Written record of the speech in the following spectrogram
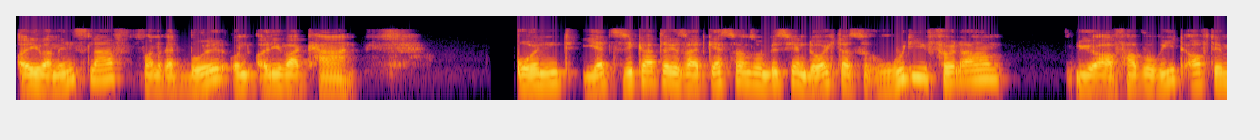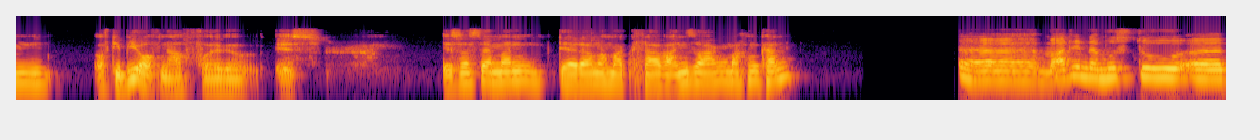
Oliver Minzlaff von Red Bull und Oliver Kahn. Und jetzt sickerte seit gestern so ein bisschen durch, dass Rudi Völler ja Favorit auf, dem, auf die Bierhoff-Nachfolge ist. Ist das der Mann, der da nochmal klare Ansagen machen kann? Äh, Martin, da musst du äh,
